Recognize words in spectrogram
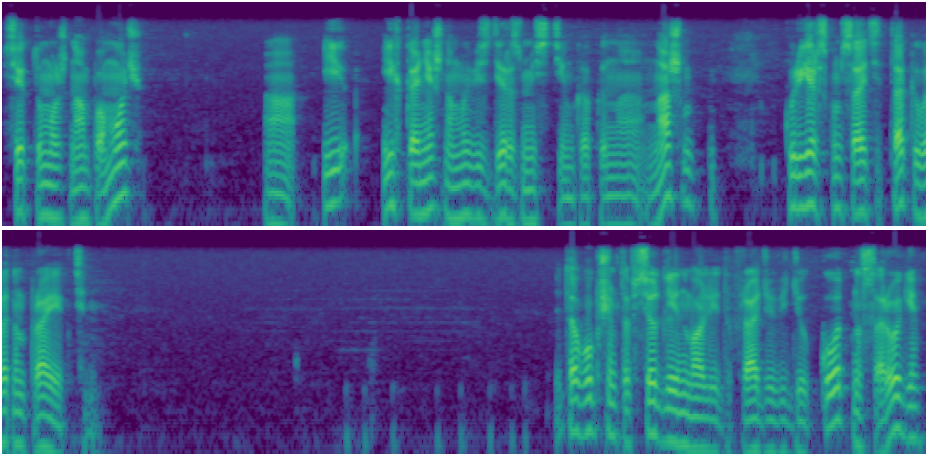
всех, кто может нам помочь. И их, конечно, мы везде разместим, как и на нашем курьерском сайте, так и в этом проекте. Это, в общем-то, все для инвалидов. Радио, видео, код, носороги.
